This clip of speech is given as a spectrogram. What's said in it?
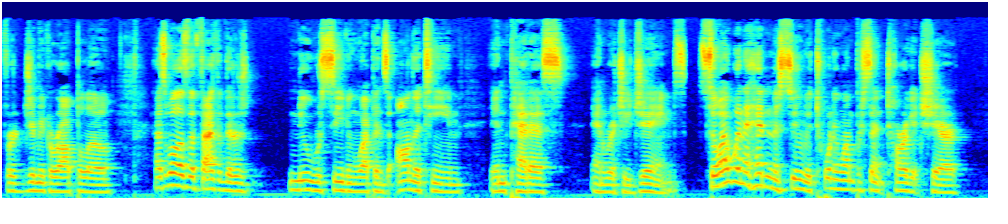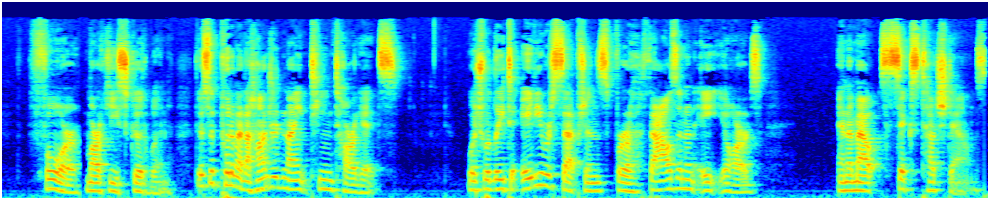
for Jimmy Garoppolo, as well as the fact that there's new receiving weapons on the team in Pettis and Richie James. So I went ahead and assumed a 21% target share for Marquise Goodwin. This would put him at 119 targets, which would lead to 80 receptions for 1,008 yards and about six touchdowns.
